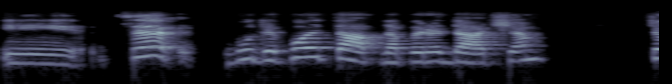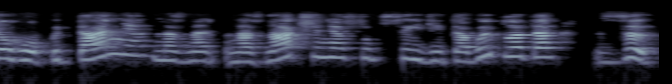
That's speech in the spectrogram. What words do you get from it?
І це буде поетапна передача цього питання назначення субсидій та виплата з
